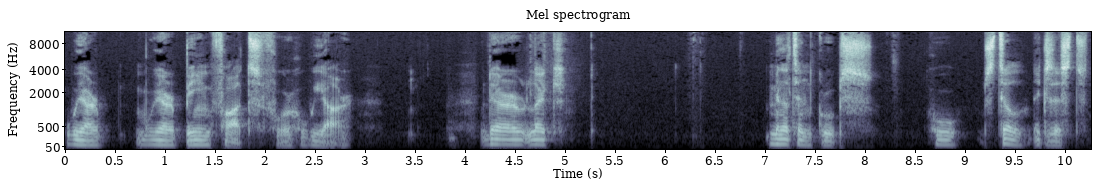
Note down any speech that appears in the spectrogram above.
we are we are being fought for who we are there are like militant groups who still exist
